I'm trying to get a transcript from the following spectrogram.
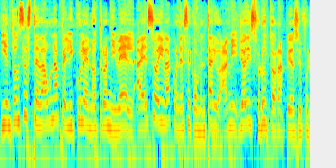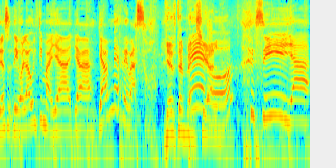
y entonces te da una película en otro nivel. A eso iba con ese comentario. A mí, yo disfruto Rápidos y Furiosos. Digo, la última ya, ya, ya me rebasó. Ya es demencial. Pero, sí, ya.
